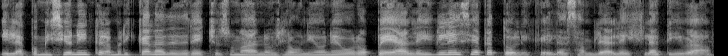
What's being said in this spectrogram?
y la Comisión Interamericana de Derechos Humanos, la Unión Europea, la Iglesia Católica y la Asamblea Legislativa.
